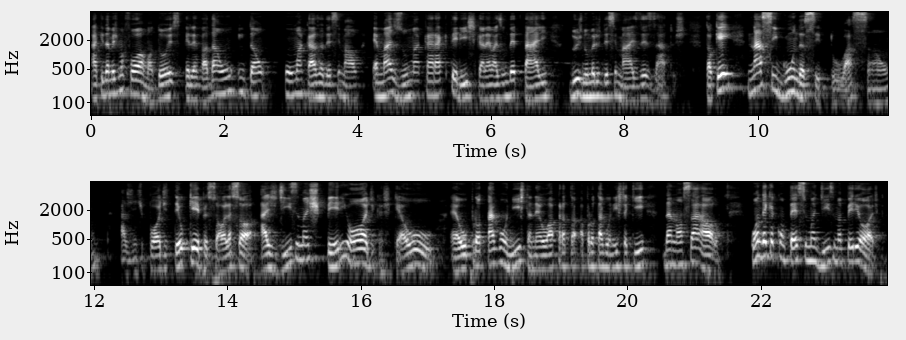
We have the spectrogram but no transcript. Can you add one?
Aqui da mesma forma, 2 elevado a 1, então uma casa decimal. É mais uma característica, né? mais um detalhe dos números decimais exatos. Tá ok? Na segunda situação, a gente pode ter o quê, pessoal? Olha só, as dízimas periódicas, que é o, é o protagonista, né? o a, a protagonista aqui da nossa aula. Quando é que acontece uma dízima periódica?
